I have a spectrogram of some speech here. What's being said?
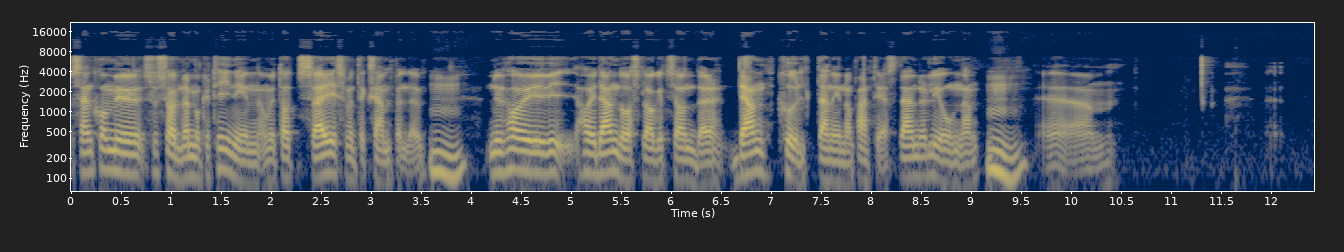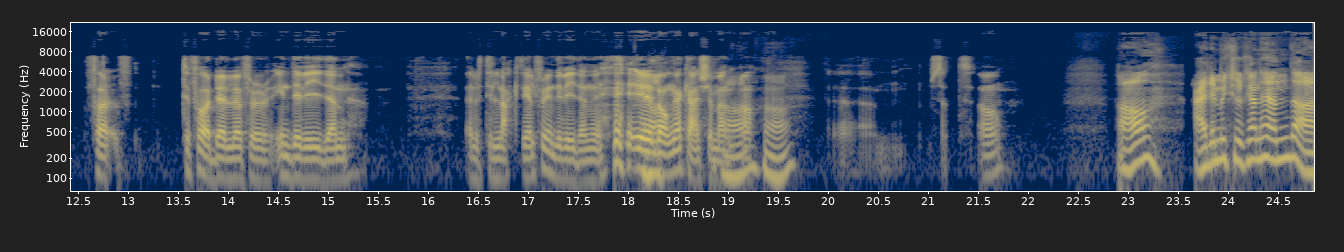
sen kom ju socialdemokratin in, om vi tar Sverige som ett exempel nu. Mm. Nu har ju, vi, har ju den då slagit sönder den kulten inom parentes, den religionen. Eh, för, till fördel för individen eller till nackdel för individen i det ja. långa kanske men ja, ja. Ehm, så att, ja. Ja, Nej, det är mycket som kan hända.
